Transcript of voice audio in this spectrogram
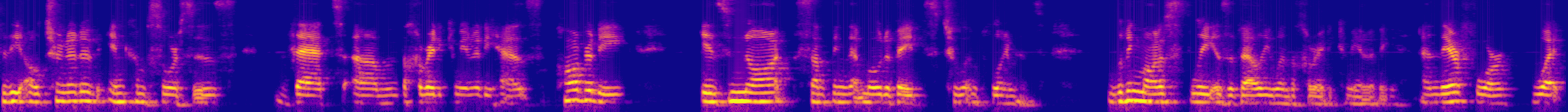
to the alternative income sources that um, the Haredi community has. Poverty is not something that motivates to employment. Living modestly is a value in the Haredi community, and therefore what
